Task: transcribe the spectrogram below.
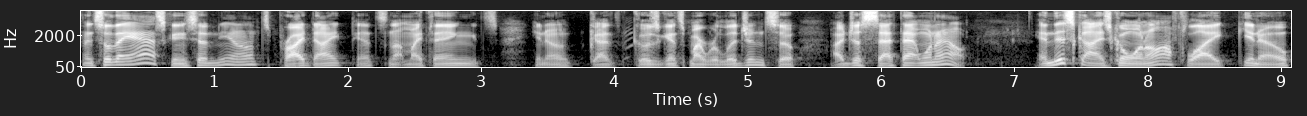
And so they asked, and he said, you know, it's Pride Night. It's not my thing. It's you know, God goes against my religion, so I just sat that one out. And this guy's going off like you know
